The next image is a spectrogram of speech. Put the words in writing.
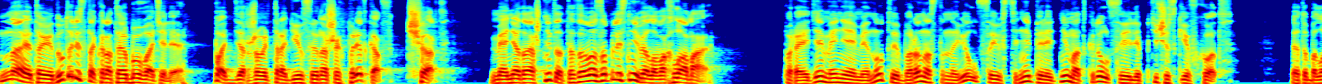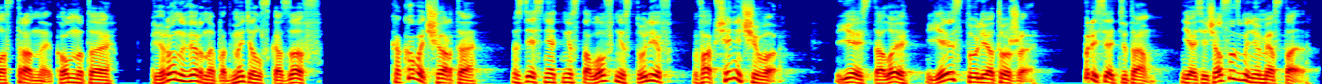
На это идут аристократы-обыватели. Поддерживать традиции наших предков? Чёрт! Меня тошнит от этого заплесневелого хлама!» Пройдя менее минуты, барон остановился, и в стене перед ним открылся эллиптический вход. Это была странная комната. Перрон верно подметил, сказав «Какого чёрта? Здесь нет ни столов, ни стульев, вообще ничего». «Есть столы, есть стулья тоже. Присядьте там, я сейчас изменю место».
